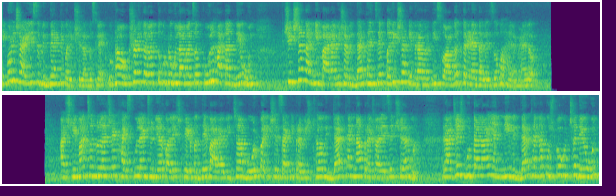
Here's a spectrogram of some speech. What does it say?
एकोणचाळीस विद्यार्थी परीक्षेला बसले. कुठं औक्षण करत तर कुठं गुलाबाचं फूल हातात देऊन शिक्षकांनी बारावीच्या विद्यार्थ्यांचे परीक्षा केंद्रावरती स्वागत करण्यात आल्याचं पाहायला मिळालं. आज श्रीमान Chandula Sheth high school and junior college खेडमध्ये बारावीच्या बोर्ड परीक्षेसाठी प्रविष्ट विद्यार्थ्यांना प्रशालेचे चेअरमन राजेश बुटाला यांनी विद्यार्थ्यांना पुष्पगुच्छ देऊन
